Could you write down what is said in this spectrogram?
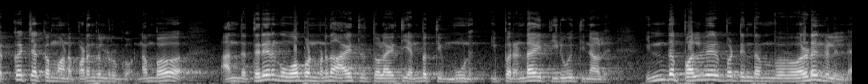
எக்கச்சக்கமான படங்கள் இருக்கும். நம்ம அந்த திரையரங்கம் ஓப்பன் பண்ணது ஆயிரத்தி தொள்ளாயிரத்தி எண்பத்தி மூணு இப்போ ரெண்டாயிரத்தி இருபத்தி நாலு. இந்த பல்வேறுபட்ட இந்த வருடங்களில்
